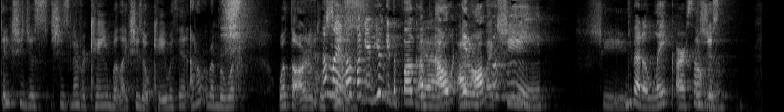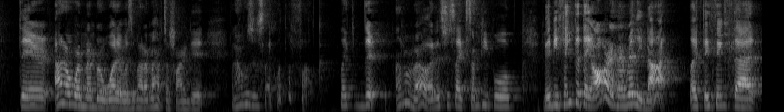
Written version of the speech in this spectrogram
thinks she just she's never came but like she's okay with it. I don't remember what what the article I'm like, motherfucker, if you can get the fuck up Yeah, out I and don't- off like, of she- me, she you better lick or something. it's just there I don't remember what it was about. I'm gonna have to find it. And I was just like, what the fuck? Like I don't know. And it's just like some people maybe think that they are and they're really not. Like they think that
